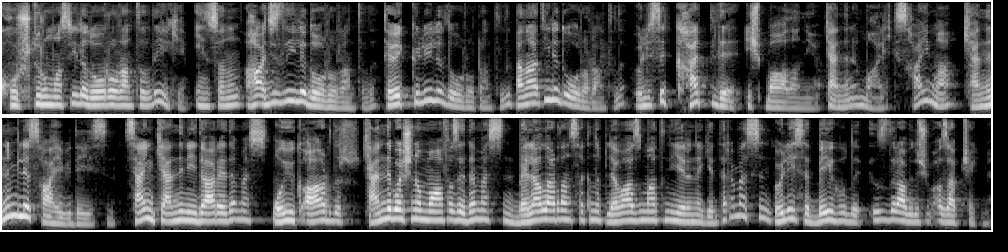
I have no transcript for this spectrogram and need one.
koşturmasıyla doğru orantılı değil ki. İnsanın acizliğiyle doğru orantılı. Tevekkülüyle doğru orantılı. Kanaatiyle doğru orantılı. Öyleyse kalple iş bağlanıyor. Kendine malik sayma. Kendinin bile sahibi değilsin. Sen kendini idare edemezsin. O yük ağırdır. Kendi başına muhafaza edemezsin. Belalardan sakınıp levazımatını yerine getiremezsin. Öyleyse beyhude ızdırabı düşüp azap çekme.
